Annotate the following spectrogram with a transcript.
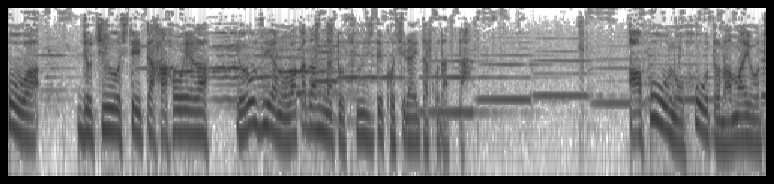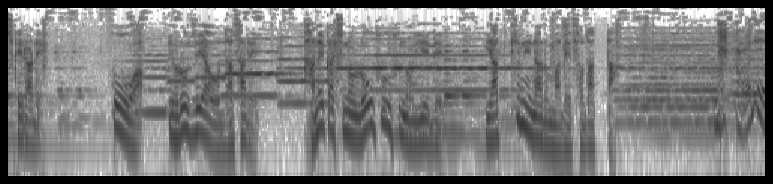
王は女中をしていた母親がよ津屋の若旦那と通じてこしらえた子だった。アホーの方と名前を付けられ王はよ津屋を出され金貸しの老夫婦の家で8つになるまで育った。何？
